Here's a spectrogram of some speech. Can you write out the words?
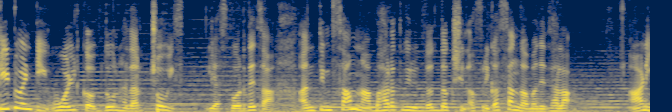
टी ट्वेंटी वर्ल्ड कप दोन हजार चोवीस या स्पर्धेचा अंतिम सामना भारत विरुद्ध दक्षिण आफ्रिका संघामध्ये झाला. आणि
